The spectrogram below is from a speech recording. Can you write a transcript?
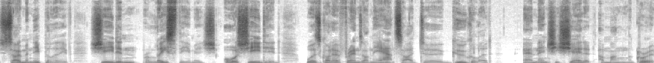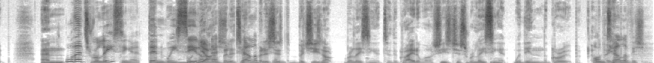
So manipulative. She didn't release the image. All she did was got her friends on the outside to Google it, and then she shared it among the group. And well, that's releasing it. Then we see it Well, on national but television. But, it's just, but she's not releasing it to the greater world. She's just releasing it within the group. on people. television.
